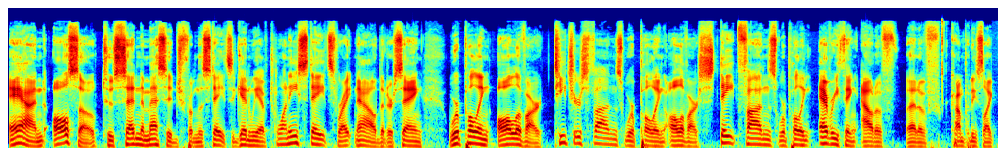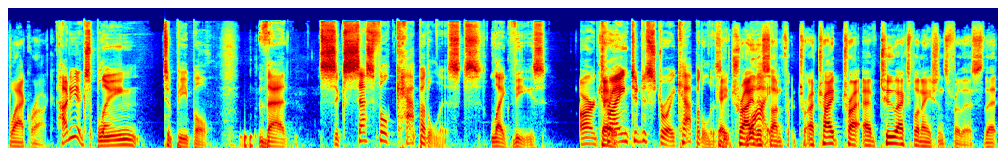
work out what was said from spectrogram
and also to send a message from the states. Again, we have 20 states right now that are saying we're pulling all of our teachers' funds, we're pulling all of our state funds, we're pulling everything out of out of companies like BlackRock. How do you explain to people that successful capitalists like these are trying to destroy capitalism? Okay, try Why? this on. For, try, try, try. I have two explanations for this that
